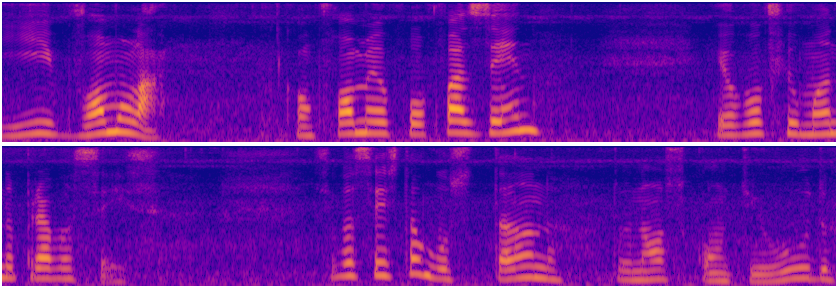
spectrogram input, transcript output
E vamos lá. Conforme eu for fazendo, eu vou filmando para vocês. Se vocês estão gostando do nosso conteúdo,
